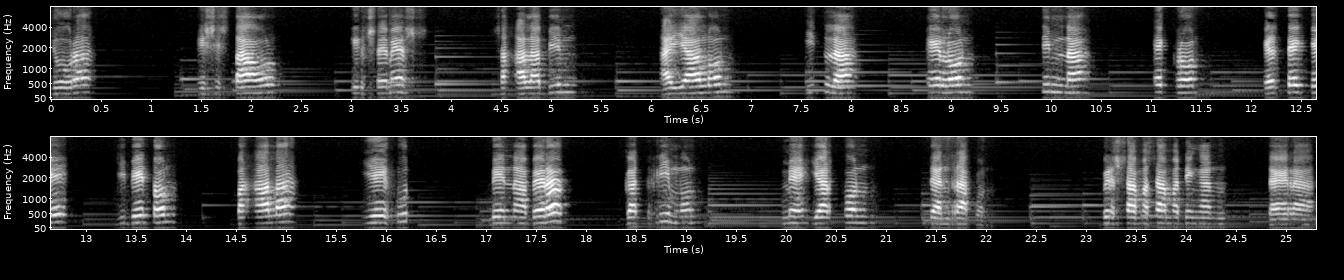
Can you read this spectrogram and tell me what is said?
Jora, Isistaul, Irsemes, Saalabim, Ayalon, Itla, Elon, Timna, Ekron, Elteke, Gibeton, Baala, Yehud, Benaberat, Gatrimon, Me Yarkon, dan Rakon. Bersama-sama dengan daerah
